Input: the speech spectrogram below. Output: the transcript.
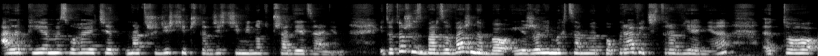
ale pijemy, słuchajcie, na 30-40 minut przed jedzeniem. I to też jest bardzo ważne, bo jeżeli my chcemy poprawić trawienie, e, to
